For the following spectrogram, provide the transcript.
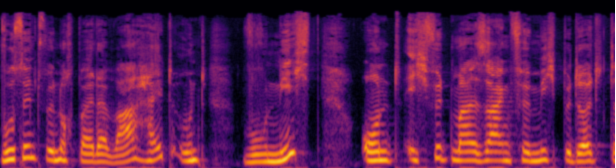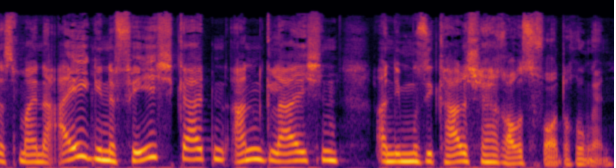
wo sind wir noch bei der Wahrheit und wo nicht. Und ich würde mal sagen, für mich bedeutet das meine eigene Fähigkeiten angleichen an die musikalische Herausforderungen.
